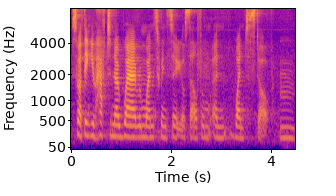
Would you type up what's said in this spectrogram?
so I think you have to know where and when to insert yourself and, and when to stop. Mm.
